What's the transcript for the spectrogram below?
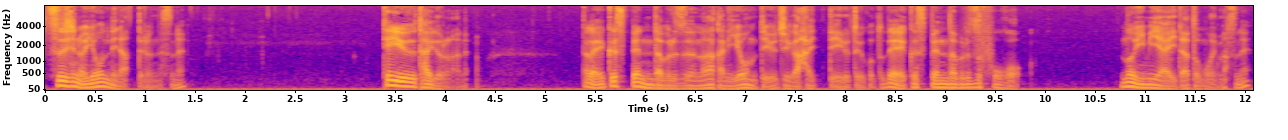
数字の4になってるんですね。っていうタイトルなのよ。だからエクスペンダブルズの中に4っていう字が入っているということで、エクスペンダブルズ4の意味合いだと思いますね。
